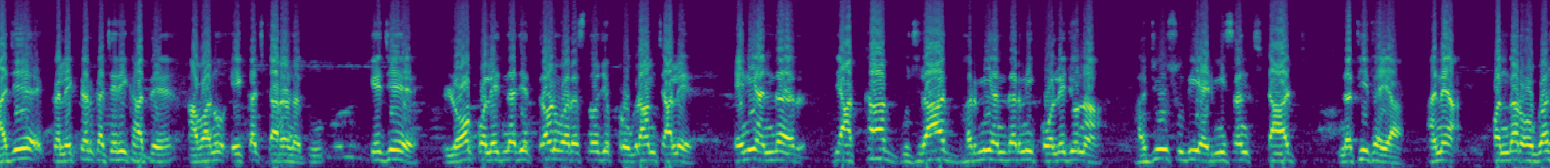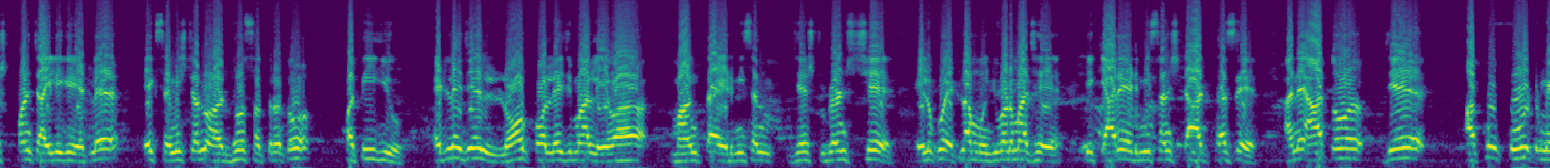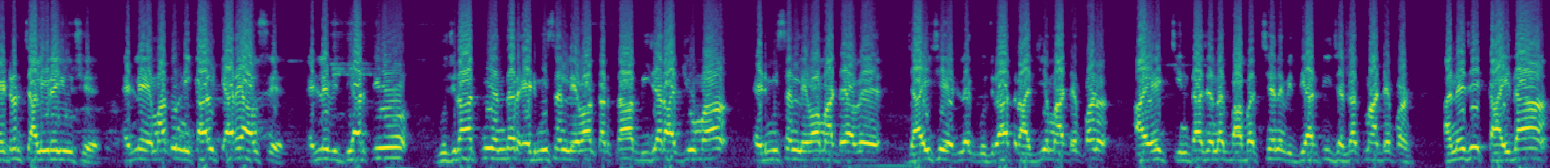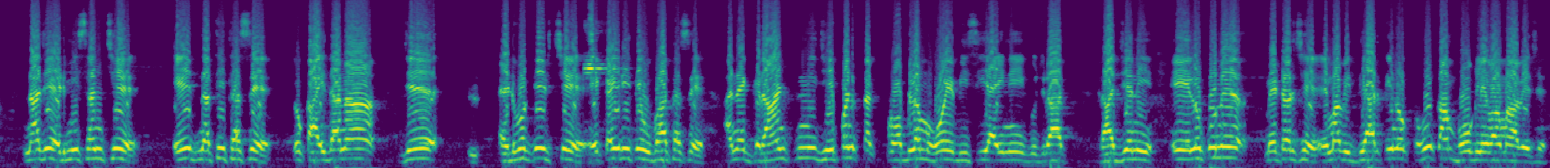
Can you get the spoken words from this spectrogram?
આજે કલેક્ટર કચેરી ખાતે આવવાનું એક જ કારણ હતું કે જે લો કોલેજના જે ત્રણ વર્ષનો જે પ્રોગ્રામ ચાલે, એની અંદર જે આખા ગુજરાત ભરની અંદરની કોલેજોના હજુ સુધી એડમિશન સ્ટાર્ટ નથી થયા. અને પંદર ઓગસ્ટ પણ ચાલી ગઈ એટલે એક સેમિસ્ટરનો અડધો સત્ર તો પતી ગયું. એટલે જે લો કોલેજમાં લેવા માંગતા એડમિશન જે સ્ટુડન્ટ્સ છે, એ લોકો એટલા મૂંઝવણમાં છે કે ક્યારે એડમિશન સ્ટાર્ટ થશે. અને આ તો જે આખું કોર્ટ મેટર ચાલી રહ્યું છે. એટલે એમાં તો નિકાલ ક્યારે આવશે? એટલે વિદ્યાર્થીઓ ગુજરાતની અંદર એડમિશન લેવા કરતા બીજા રાજ્યોમાં એડમિશન લેવા માટે હવે જાય છે. એટલે ગુજરાત રાજ્ય માટે પણ આ એક ચિંતાજનક બાબત છે અને વિદ્યાર્થી જગત માટે પણ. અને જે કાયદાના જે એડમિશન છે, એ જ નથી થશે. તો કાયદાના જે એડવોકેટ છે, એ કઈ રીતે ઊભા થશે? અને ગ્રાન્ટની જે પણ પ્રોબ્લેમ હોય બીસીઆઈની ગુજરાત રાજ્યની. એ લોકોને મેટર છે. એમાં વિદ્યાર્થીનો શું કામ ભોગ લેવામાં આવે છે?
